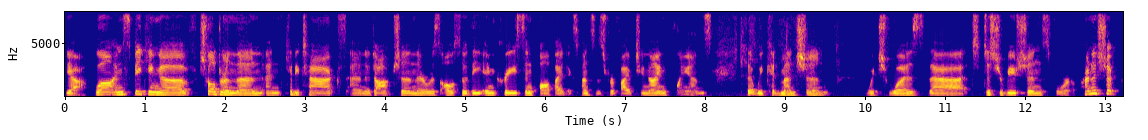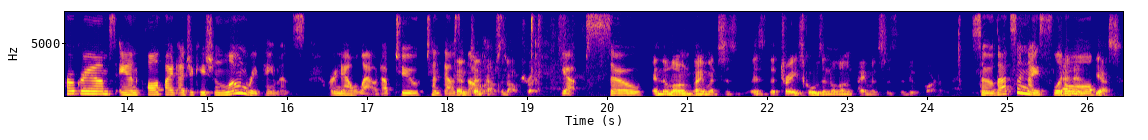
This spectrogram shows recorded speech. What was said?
Yeah. Well, and speaking of children, then, and kiddie tax and adoption, there was also the increase in qualified expenses for 529 plans that we could mention, which was that distributions for apprenticeship programs and qualified education loan repayments are now allowed up to $10,000. $10,000, $10,000, right? Yep. So, And the loan payments is, is the trade schools and the loan payments is the new part of that. so that's a nice little, yes,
